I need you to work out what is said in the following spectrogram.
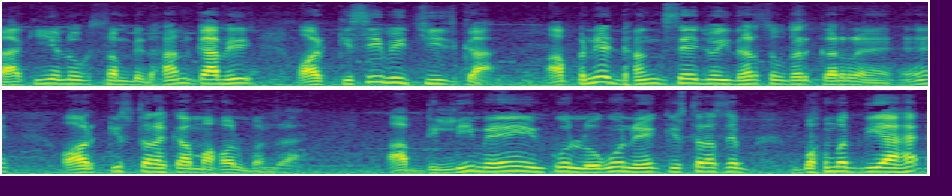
ताकि ये लोग संविधान का भी और किसी भी चीज़ का अपने ढंग से जो इधर से उधर कर रहे हैं और किस तरह का माहौल बन रहा है। आप दिल्ली में इनको लोगों ने किस तरह से बहुमत दिया है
